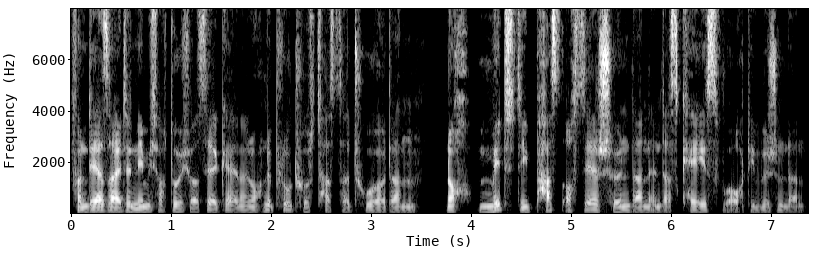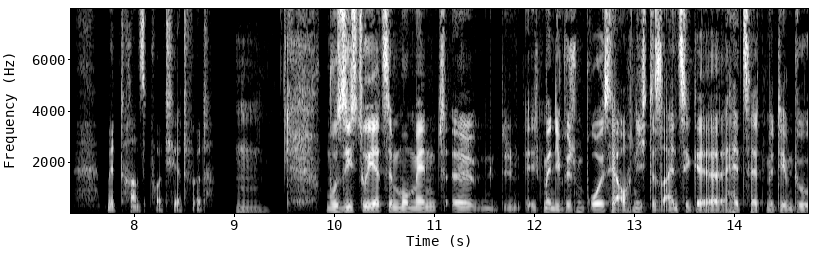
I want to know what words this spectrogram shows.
Von der Seite nehme ich auch durchaus sehr gerne noch eine Bluetooth-Tastatur dann noch mit. Die passt auch sehr schön dann in das Case, wo auch die Vision dann mit transportiert wird. Hm. Wo siehst du jetzt im Moment, äh, ich meine, die Vision Pro ist ja auch nicht das einzige Headset, mit dem du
